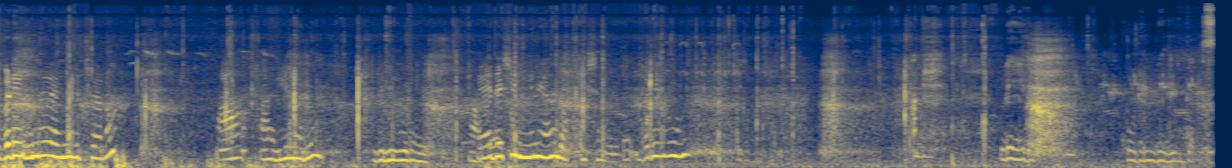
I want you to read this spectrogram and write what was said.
ഇവിടെ ഇരുന്ന് കഴിഞ്ഞ് വെച്ചാൽ ആ അല്ലിനൊരു ഇതിന്റെ കൂടെ വരും. ഏകദേശം ഇങ്ങനെയാണ് ലൊക്കേഷൻ വരുന്നത് ഇവിടെയാണ് വെയിൽ കൊടും വെയിൽ ഗൈസ്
